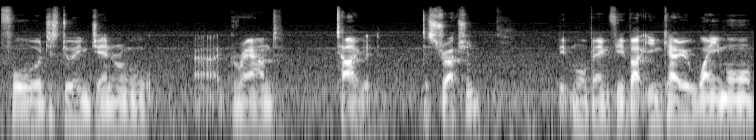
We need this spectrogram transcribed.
for just doing general uh, ground target destruction. A Bit more bang for your buck. You can carry way more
